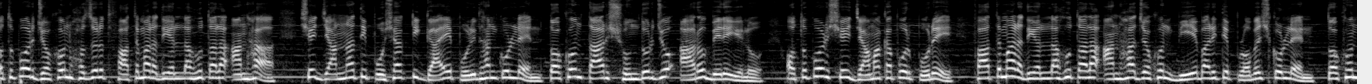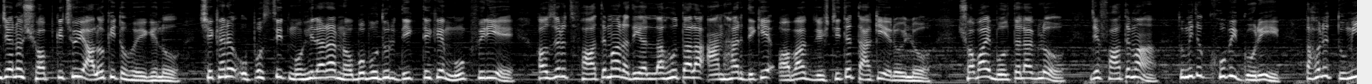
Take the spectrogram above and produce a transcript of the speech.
অতপর যখন হজরত ফাতেমা রাদি আল্লাহ তালা আনহা সেই জান্নাতি পোশাকটি গায়ে পরিধান করলেন, তখন তার সৌন্দর্য আরও বেড়ে গেল। অতপর সেই জামা কাপড় পরে ফাতেমা রাদি আল্লাহ তালা আনহা যখন বিয়ে বাড়িতে প্রবেশ করলেন, তখন যেন সবকিছুই আলোকিত হয়ে গেল। সেখানে উপস্থিত মহিলারা নববধূর দিক থেকে মুখ ফিরিয়ে হজরত ফাতেমা রাদি আল্লাহ তালা আনহার দিকে অবাক দৃষ্টিতে তাকিয়ে রইল। সবাই বলতে লাগল, যে ফাতেমা, তুমি তো খুবই গরিব, তাহলে তুমি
